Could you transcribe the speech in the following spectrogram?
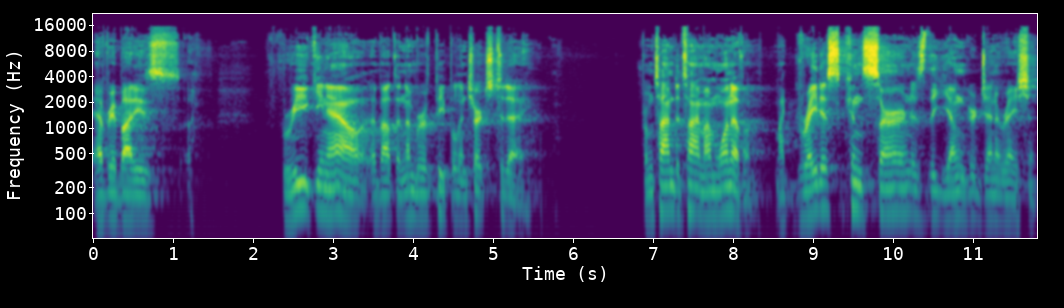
Everybody's freaking out about the number of people in church today. From time to time, I'm one of them. My greatest concern is the younger generation.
